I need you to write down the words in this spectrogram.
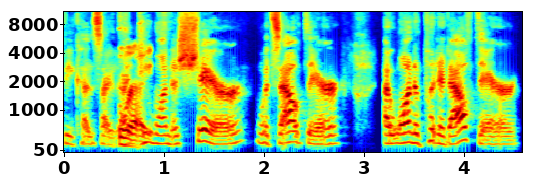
because i, right. I do want to share what's out there i want to put it out there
